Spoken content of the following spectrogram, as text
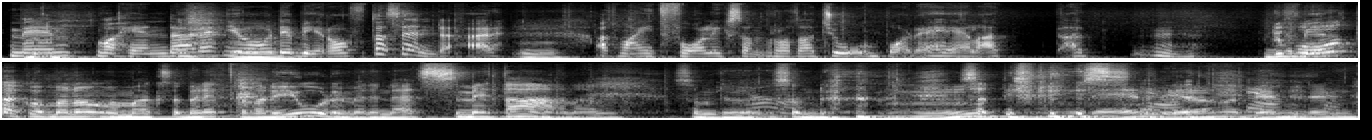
men vad händer det? Jo, det blir ofta sen där mm. att man inte får liksom rotation på det hela. Att, att, mm. Du får återkomma någon gång Max och berätta vad du gjorde med den där smetanan som du, ja. som du mm. satt i frysen. Ja, ja, den, den.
